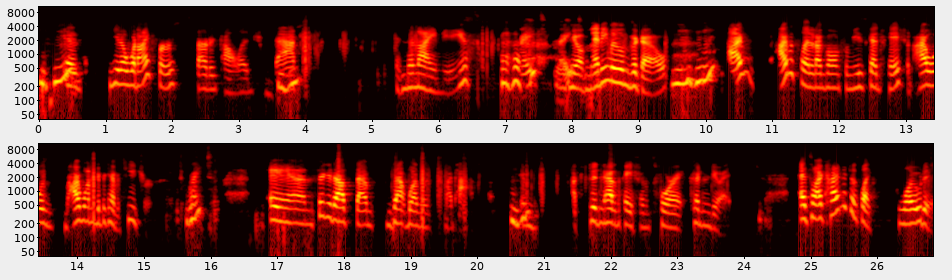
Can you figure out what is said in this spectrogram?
Because, mm-hmm. you know, when I first started college back mm-hmm. in the 90s, right, right, you know, many moons ago, mm-hmm. I I was planning on going for music education. I was I wanted to become a teacher. Right. And figured out that that wasn't my path. Mm-hmm. I didn't have the patience for it, couldn't do it. And so I kind of just like floated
